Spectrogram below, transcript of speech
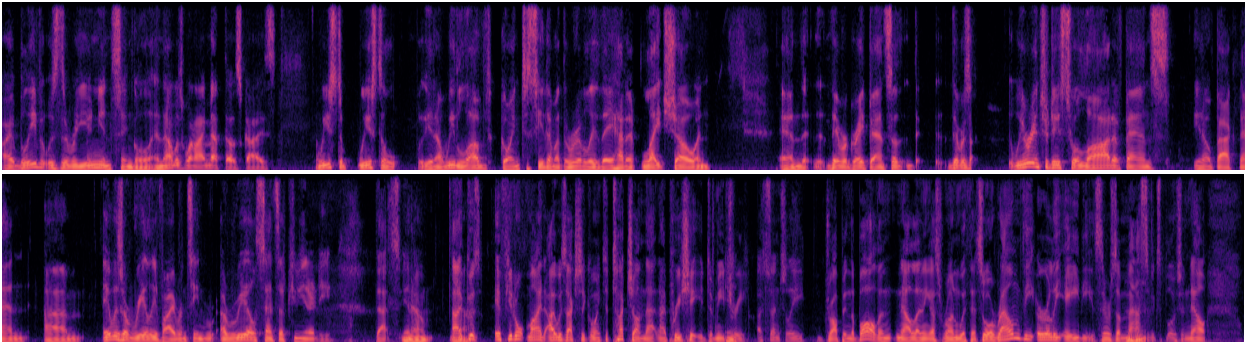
i believe it was the reunion single and that was when i met those guys and we used to we used to you know we loved going to see them at the rivoli they had a light show and and they were great bands so th- there was we were introduced to a lot of bands you know back then um it was a really vibrant scene a real sense of community That's you know Yeah. Because if you don't mind, I was actually going to touch on that, and I appreciate you, Dimitri, essentially dropping the ball and now letting us run with it. So around the early '80s, there was a massive explosion. Now,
